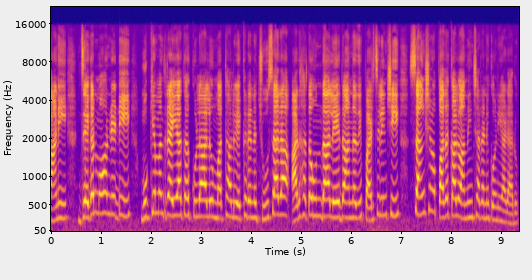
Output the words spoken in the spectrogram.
కానీ జగన్మోహన్ రెడ్డి ముఖ్యమంత్రి అయ్యాక కులాలు మతాలు ఎక్కడైనా చూసారా అర్హత ఉందా లేదా అన్నది పరిశీలించి సంక్షేమ పథకాలు అందించారని కొనియాడారు.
